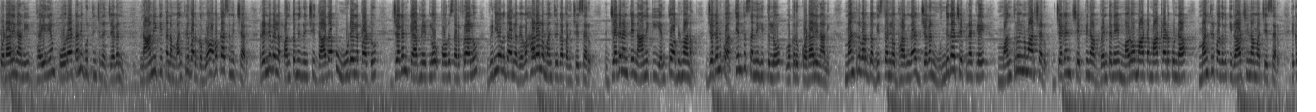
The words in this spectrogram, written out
కొడాలి నాని ధైర్యం పోరాటాన్ని గుర్తించిన జగన్ నానికి తన మంత్రివర్గంలో అవకాశం ఇచ్చారు రెండు వేల పంతొమ్మిది నుంచి దాదాపు మూడేళ్ళ పాటు జగన్ క్యాబినెట్లో లో పౌర సరఫరాలు వినియోగదారుల వ్యవహారాల మంత్రిగా పనిచేశారు. జగన్ అంటే నానికి ఎంతో అభిమానం. జగన్కు అత్యంత సన్నిహితుల్లో ఒకరు కొడాలి నాని. మంత్రివర్గ విస్తరణలో భాగంగా జగన్ ముందుగా చెప్పినట్లే మంత్రులను మార్చారు. జగన్ చెప్పిన వెంటనే మరో మాట మాట్లాడకుండా మంత్రి పదవికి రాజీనామా చేశారు. ఇక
